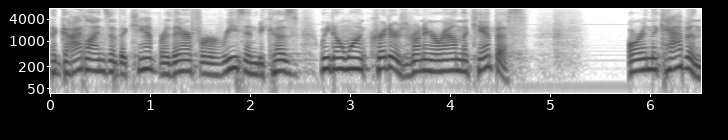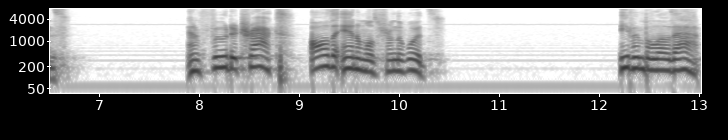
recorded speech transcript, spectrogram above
The guidelines of the camp are there for a reason because we don't want critters running around the campus or in the cabins. And food attracts all the animals from the woods. Even below that,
